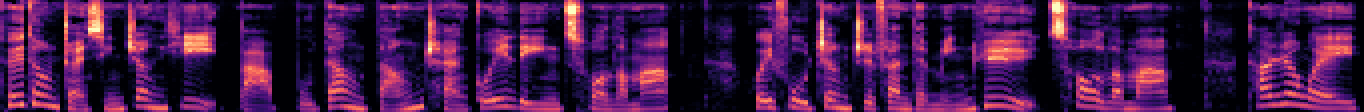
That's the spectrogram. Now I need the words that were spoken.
推动转型正义，把不当党产归零错了吗？恢复政治犯的名誉错了吗？他认为，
